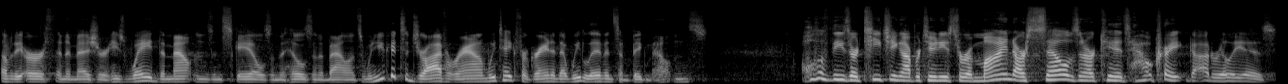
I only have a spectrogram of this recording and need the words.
of the earth in a measure. He's weighed the mountains and scales and the hills in a balance. When you get to drive around, we take for granted that we live in some big mountains. All of these are teaching opportunities to remind ourselves and our kids how great God really is.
